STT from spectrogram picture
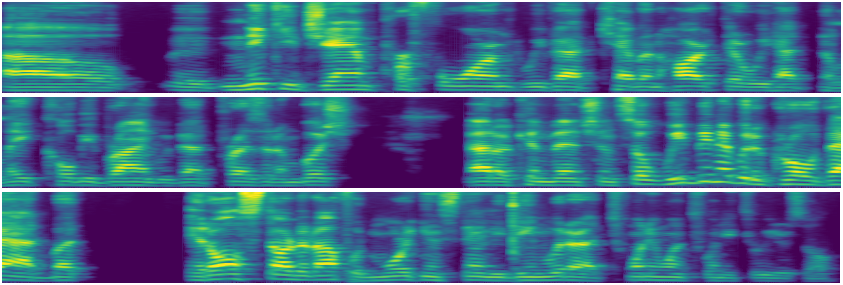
Uh, Nicky Jam performed. We've had Kevin Hart there. We had the late Kobe Bryant. We've had President Bush at our convention. So we've been able to grow that. But it all started off with Morgan Stanley Dean Witter at 21, 22 years old.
